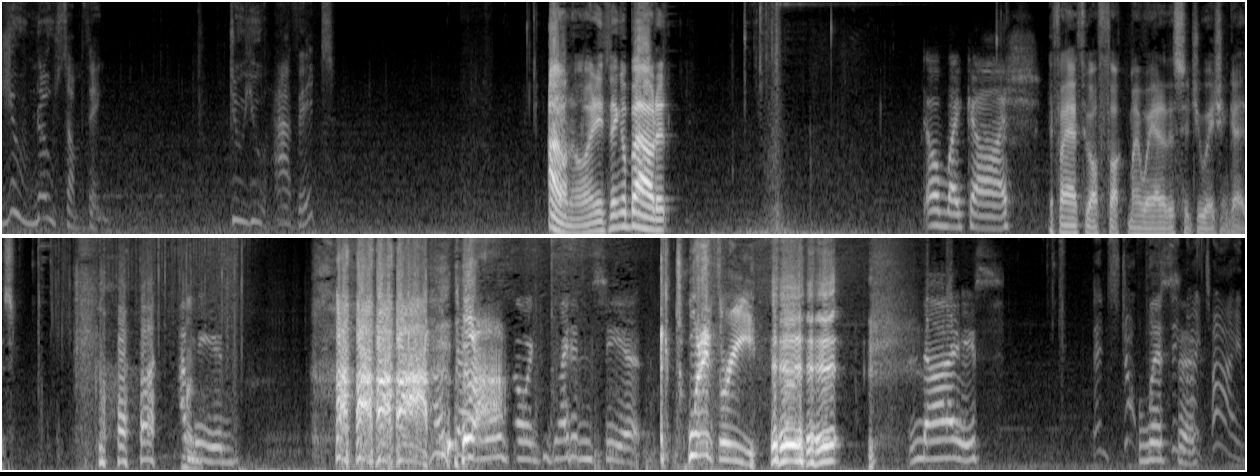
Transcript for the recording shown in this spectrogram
You know something. Do you have it? I don't know anything about it. Oh my gosh. If I have to, I'll fuck my way out of this situation, guys. I mean. How's that roll I didn't see it. 23! Nice. Then stop Listen. my time,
